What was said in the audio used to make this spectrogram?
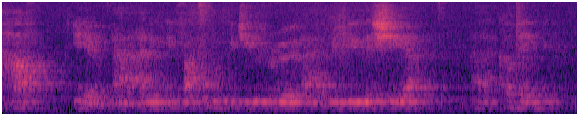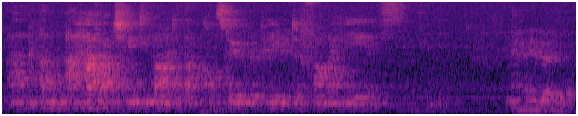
have, you know, uh, and in fact it would be due for a uh, review this year uh, coming. Um, and I have actually divided that cost over a period of five years. Yeah.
